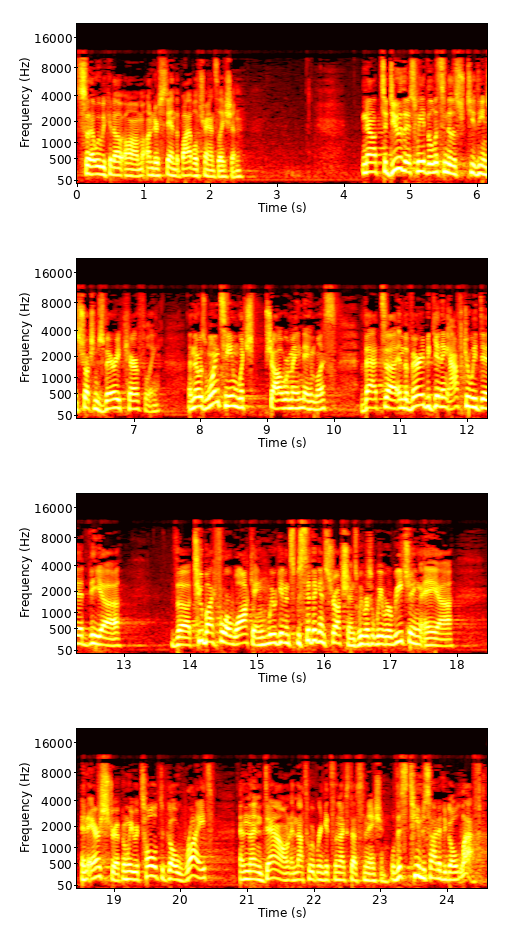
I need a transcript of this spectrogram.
so that way we could uh, um, understand the Bible translation. Now to do this, we had to listen to the, to the instructions very carefully. And there was one team, which shall remain nameless, that uh, in the very beginning, after we did the uh, the two by four walking, we were given specific instructions. We were we were reaching a uh, an airstrip, and we were told to go right and then down, and that's where we're going to get to the next destination. Well, this team decided to go left,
